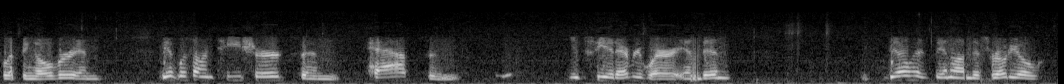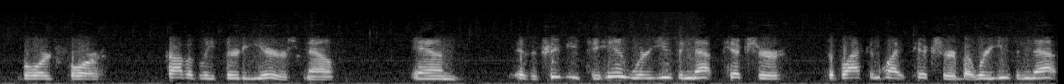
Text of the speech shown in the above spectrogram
flipping over, and it was on T-shirts and hats, and you'd see it everywhere. And then Bill has been on this rodeo board for probably 30 years now, and as a tribute to him, we're using that picture, the black and white picture, but we're using that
